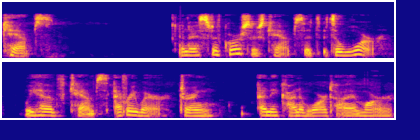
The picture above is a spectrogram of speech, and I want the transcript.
camps. And I said, of course there's camps. It's, it's a war. We have camps everywhere during any kind of wartime or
